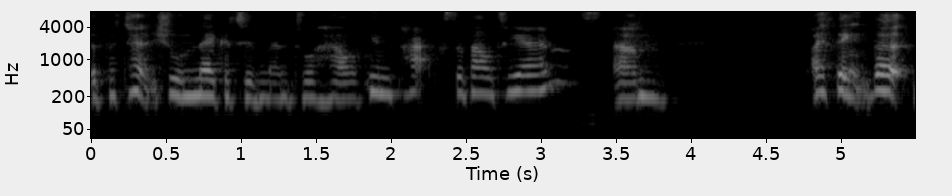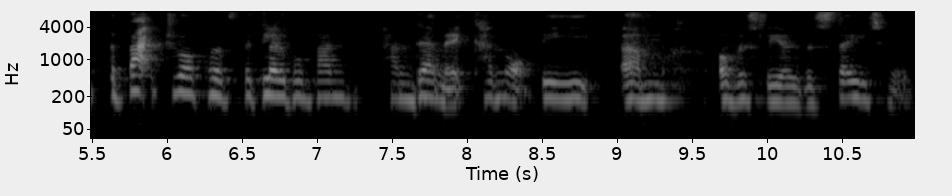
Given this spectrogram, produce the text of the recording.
the potential negative mental health impacts of LTNs. Um, I think that the backdrop of the global ban- pandemic cannot be um, obviously overstated.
